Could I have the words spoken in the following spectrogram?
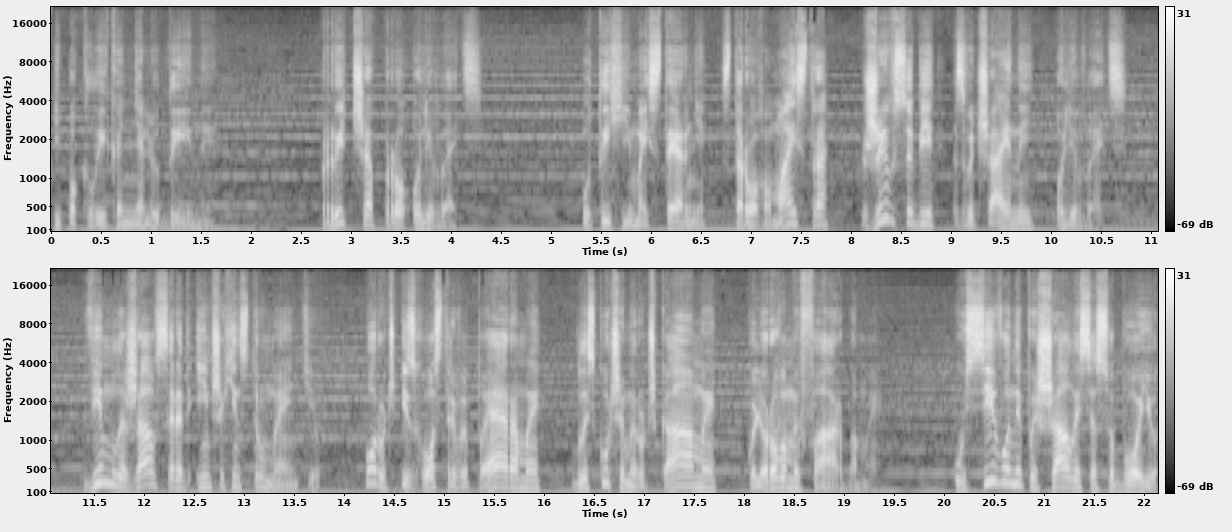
і покликання людини. Притча про олівець. У тихій майстерні старого майстра жив собі звичайний олівець. Він лежав серед інших інструментів, поруч із гострими перами, блискучими ручками, кольоровими фарбами. Усі вони пишалися собою,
